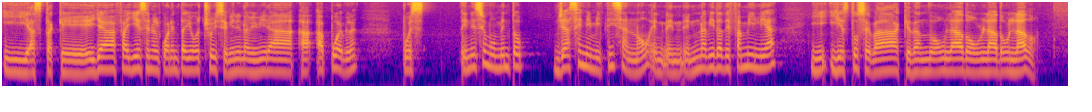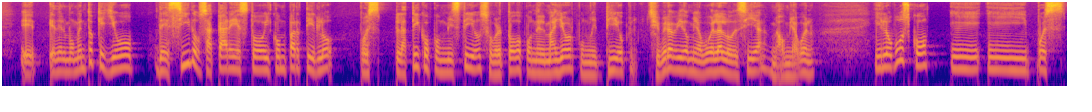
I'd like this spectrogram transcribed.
y hasta que ella fallece en el 48 y se vienen a vivir a, a Puebla, pues en ese momento ya se mimetizan, ¿no? En, una vida de familia y, esto se va quedando a un lado, a un lado, a un lado. Eh, en el momento que yo decido sacar esto y compartirlo, pues platico con mis tíos, sobre todo con el mayor, con mi tío, si hubiera habido mi abuela lo decía, o mi abuelo, y lo busco y, pues...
